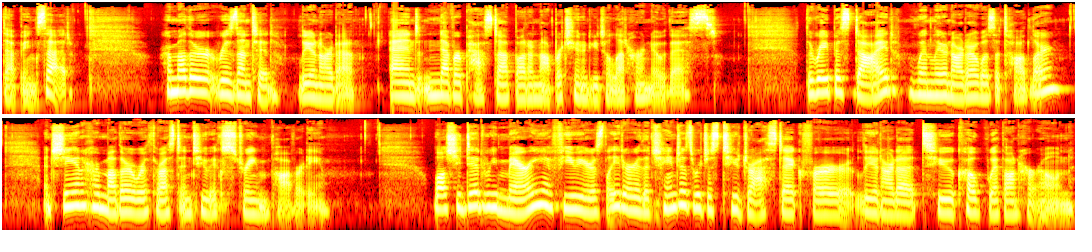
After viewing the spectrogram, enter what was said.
That being said, her mother resented Leonarda and never passed up on an opportunity to let her know this. The rapist died when Leonardo was a toddler, and she and her mother were thrust into extreme poverty. While she did remarry a few years later, the changes were just too drastic for Leonarda to cope with on her own,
